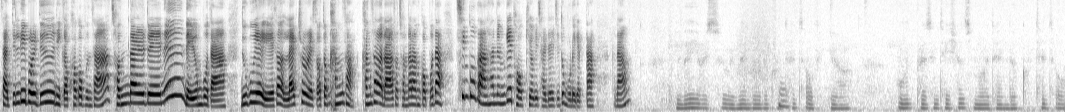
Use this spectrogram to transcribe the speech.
자 delivered니까 과거 분사 전달되는 내용보다 누구에 의해서 lecturer에서 어떤 강사 강사가 나와서 전달하는 것보다 친구가 하는 게 더 기억이 잘 될지도 모르겠다. 그다음 You may also remember the content of your own presentations more than the content of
